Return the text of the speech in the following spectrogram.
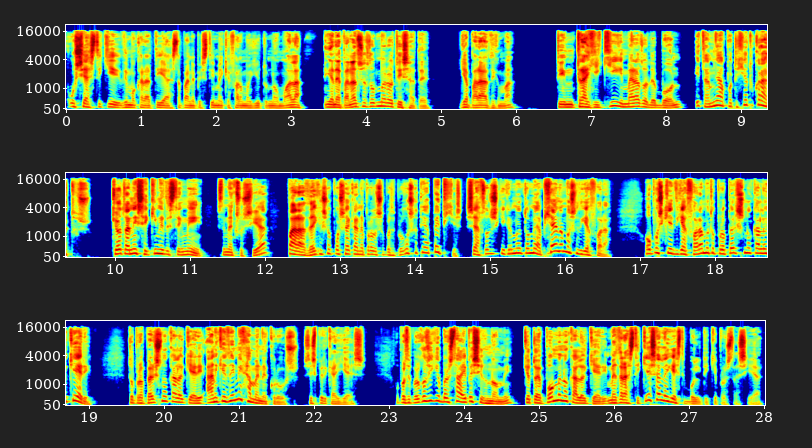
ουσιαστική δημοκρατία στα πανεπιστήμια και εφαρμογή του νόμου. Αλλά για να επανέλθω σε αυτό που με ρωτήσατε, για παράδειγμα, την τραγική ημέρα των τεμπών ήταν μια αποτυχία του κράτους. Και όταν είσαι εκείνη τη στιγμή στην εξουσία, παραδέχεσαι όπως έκανε πρώτος ο Πρωθυπουργός ότι απέτυχες σε αυτό το συγκεκριμένο τομέα. Ποια είναι όμως η διαφορά; Όπως και η διαφορά με το προπέρσινο καλοκαίρι. Το προπέρσινο καλοκαίρι, αν και δεν είχαμε νεκρούς στις πυρκαγιές, ο Πρωθυπουργός βγήκε μπροστά, είπε συγγνώμη και το επόμενο καλοκαίρι, με δραστικές αλλαγές στην πολιτική προστασία,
